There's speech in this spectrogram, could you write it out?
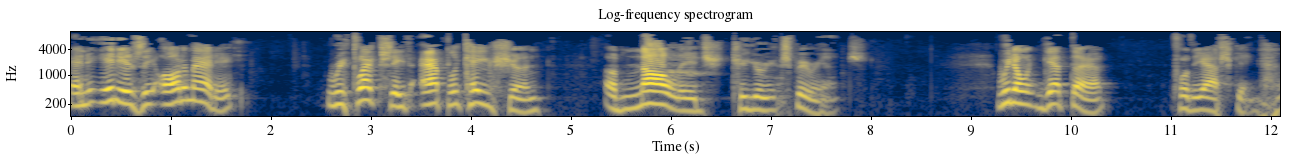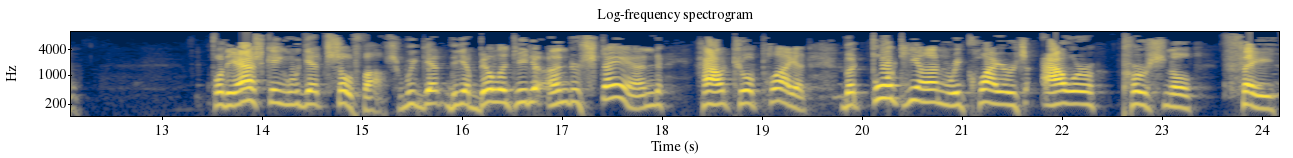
And it is the automatic, reflexive application of knowledge to your experience. We don't get that for the asking. for the asking we get sophos. We get the ability to understand how to apply it. But phortion requires our personal faith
